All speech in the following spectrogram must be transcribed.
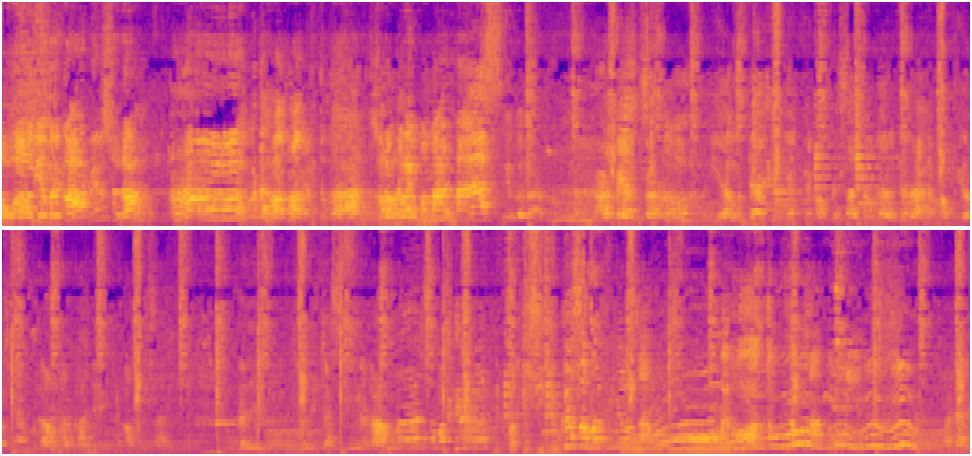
awal dia berkarir sudah ah, udah hot hot gitu kan. sudah mulai memanas gitu kan. Tapi habis itu ya udah jadinya Queen of the tuh gara-gara emang viewersnya bilang kan kau jadi Queen of dari jadi dikasih nama sama viewer dipetisi juga sama viewer kamu kotak satu Oh, dari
